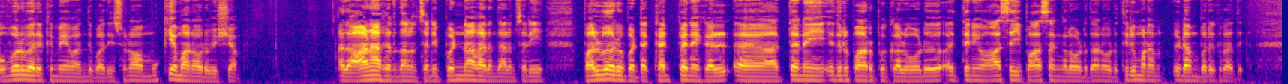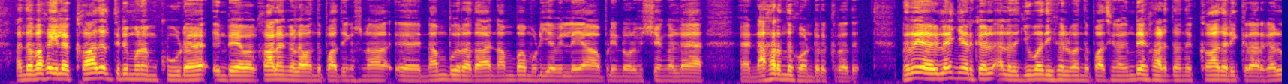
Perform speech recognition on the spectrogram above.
ஒவ்வொருவருக்குமே வந்து பார்த்தீங்கன்னா முக்கியமான ஒரு விஷயம். அது ஆணாக இருந்தாலும் சரி பெண்ணாக இருந்தாலும் சரி பல்வேறுபட்ட கற்பனைகள் அத்தனை எதிர்பார்ப்புகளோடு எத்தனையோ ஆசை பாசங்களோடு தான் ஒரு திருமணம் இடம்பெறுகிறது. அந்த வகையில் காதல் திருமணம் கூட இன்றைய காலங்களில் வந்து பார்த்தீங்கன்னு சொன்னால் நம்புகிறதா நம்ப முடியவில்லையா அப்படின்ற ஒரு விஷயங்களில் நகர்ந்து கொண்டிருக்கிறது. நிறைய இளைஞர்கள் அல்லது யுவதிகள் வந்து பார்த்தீங்கன்னா இன்றைய காலத்தில் வந்து காதலிக்கிறார்கள்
